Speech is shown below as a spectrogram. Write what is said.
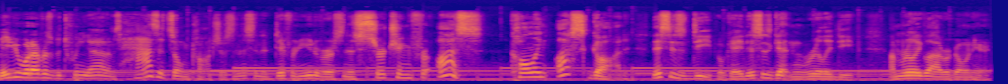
Maybe whatever's between atoms has its own consciousness in a different universe and is searching for us, calling us God. This is deep, okay? This is getting really deep. I'm really glad we're going here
